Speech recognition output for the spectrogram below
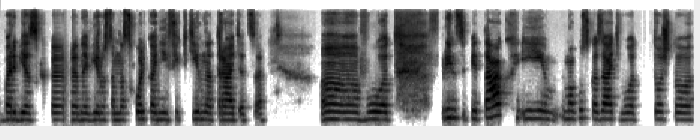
борьбе с коронавирусом, насколько они эффективно тратятся. Вот, в принципе, так. И могу сказать вот то, что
